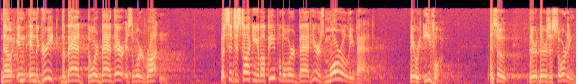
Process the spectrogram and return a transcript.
Now, in, in the Greek, the bad, the word bad there is the word rotten. But since it's talking about people, the word bad here is morally bad. They were evil. And so there, there's a sorting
